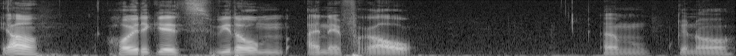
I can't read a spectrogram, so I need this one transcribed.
ja, heute geht es wieder um eine Frau. Ähm, genau.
